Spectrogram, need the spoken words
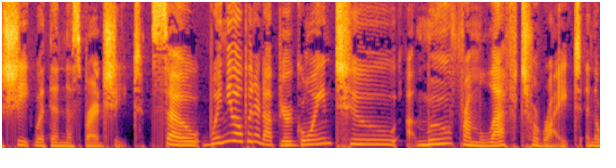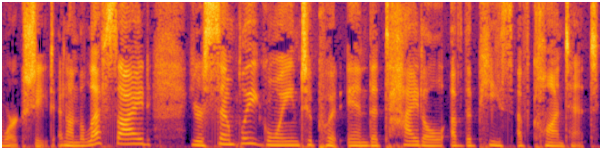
sheet within the spreadsheet. So when you open it up, you're going to move from left to right in the worksheet. And on the left side, you're simply going to put in the title of the piece of content.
